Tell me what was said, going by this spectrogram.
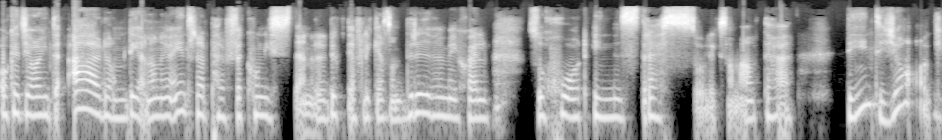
och att jag inte är de delarna. Jag är inte den perfektionisten eller duktiga flickan som driver mig själv så hårt in i stress och liksom allt det här det är inte jag.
